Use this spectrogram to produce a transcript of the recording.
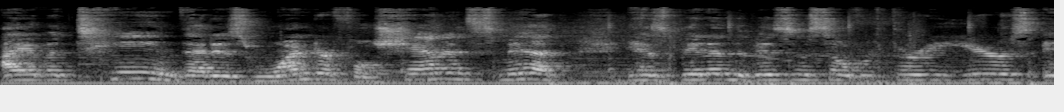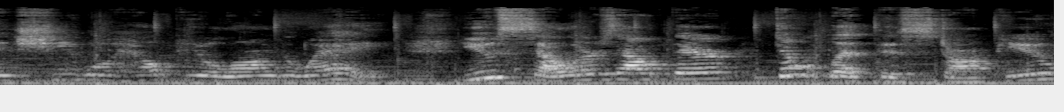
I have a team that is wonderful. Shannon Smith has been in the business over 30 years and she will help you along the way. You sellers out there, don't let this stop you.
